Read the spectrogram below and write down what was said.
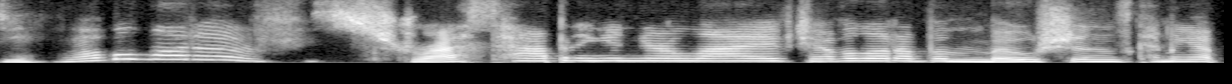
do you have a lot of stress happening in your life? Do you have a lot of emotions coming up?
